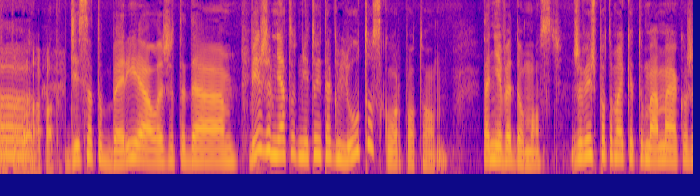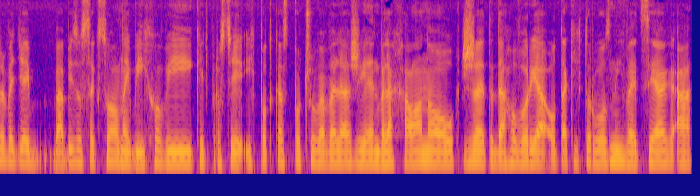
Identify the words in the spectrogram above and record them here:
Toto bol nápad. Kde sa to berie, ale že teda... Vieš, že mňa to, mne to je tak ľúto skôr potom tá nevedomosť. Že vieš, potom aj keď tu máme akože veď aj baby zo sexuálnej výchovy, keď proste ich podcast počúva veľa žien, veľa chalanov, že teda hovoria o takýchto rôznych veciach a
